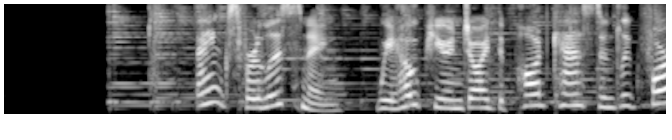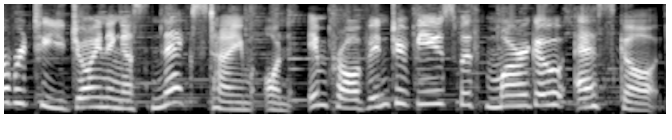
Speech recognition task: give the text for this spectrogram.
Thanks for listening. We hope you enjoyed the podcast and look forward to you joining us next time on Improv Interviews with Margot Escott.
